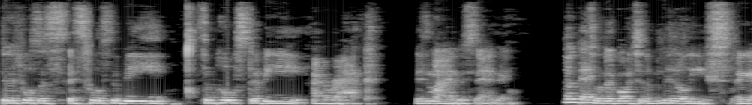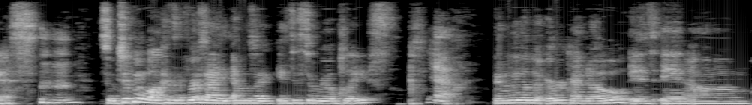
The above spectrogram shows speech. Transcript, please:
they're supposed to it's supposed to be supposed to be Iraq is my understanding. Okay. So they're going to the Middle East, I guess. hmm So it took me a while because at first I, I was like, is this a real place? Yeah. And the other Urk I know is in um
